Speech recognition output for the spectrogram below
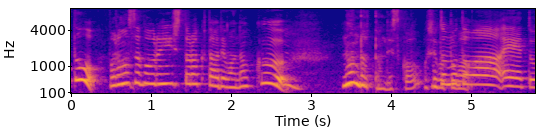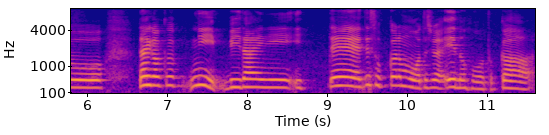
とバランスボールインストラクターではなく、何だったんですか？お仕事は。もともとは、えー、と大学に美大に行ってでそこからもう私は絵の方とか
